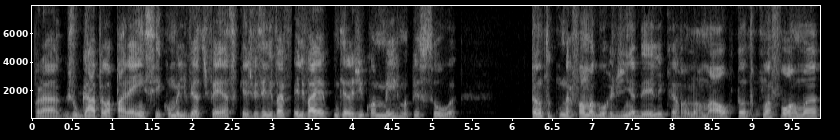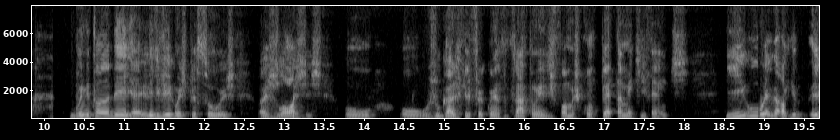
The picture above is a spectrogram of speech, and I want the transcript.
pra julgar pela aparência e como ele vê a diferença, porque às vezes ele vai, ele vai interagir com a mesma pessoa, tanto na forma gordinha dele, que é a forma normal, tanto com a forma bonitona dele. Ele vê como as pessoas, as lojas, ou, ou os lugares que ele frequenta tratam ele de formas completamente diferentes. E o legal é que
